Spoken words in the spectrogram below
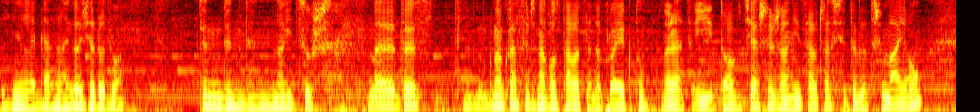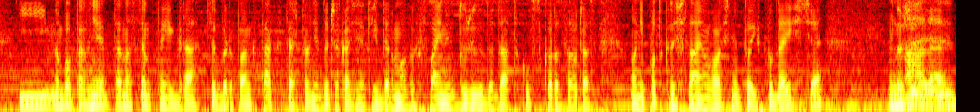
z nielegalnego źródła. Dyn, dyn, dyn. No i cóż, e, to jest no, klasyczna postawa CD Projektu Red i to cieszy, że oni cały czas się tego trzymają i no bo pewnie ta następna ich gra, Cyberpunk, tak, też pewnie doczeka się jakichś darmowych, fajnych, dużych dodatków, skoro cały czas oni podkreślają właśnie to ich podejście. No, że Ale- y,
